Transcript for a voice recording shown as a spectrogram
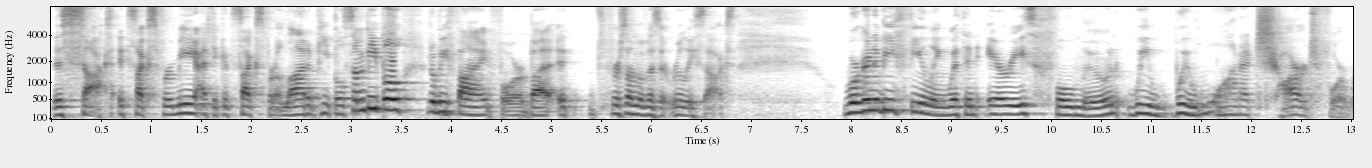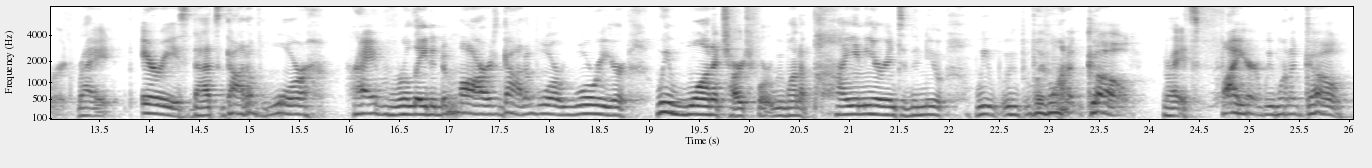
This sucks. It sucks for me. I think it sucks for a lot of people. Some people it'll be fine for, but it, for some of us it really sucks we're going to be feeling with an Aries full moon, we we want to charge forward, right? Aries, that's god of war, right? Related to Mars, god of war, warrior. We want to charge forward. We want to pioneer into the new. We we, we want to go, right? It's fire. We want to go.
